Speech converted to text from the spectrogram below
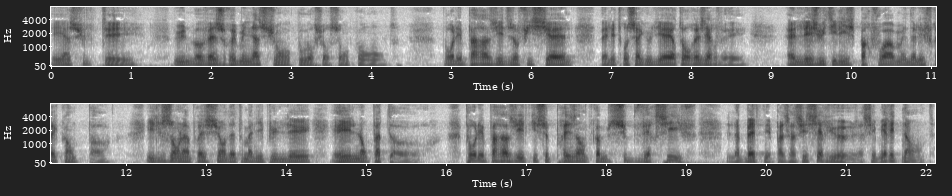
et insulter. Une mauvaise rumination court sur son compte. Pour les parasites officiels, elle est trop singulière, trop réservée. Elle les utilise parfois, mais ne les fréquente pas. Ils ont l'impression d'être manipulés et ils n'ont pas tort. Pour les parasites qui se présentent comme subversifs, la bête n'est pas assez sérieuse, assez méritante.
